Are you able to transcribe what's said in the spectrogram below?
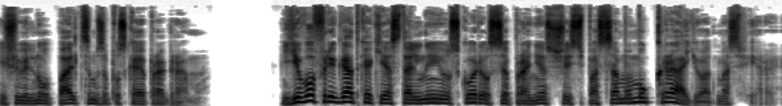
и шевельнул пальцем, запуская программу. Его фрегат, как и остальные, ускорился, пронесшись по самому краю атмосферы.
